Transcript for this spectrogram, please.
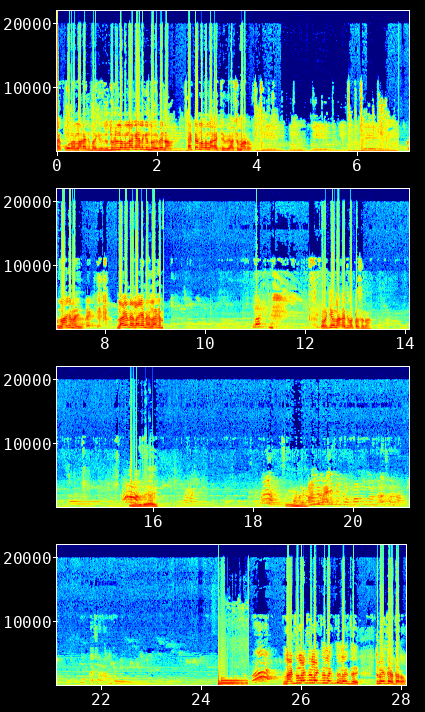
ওরা লাগাইতে পারে কিন্তু দুটো লোক লাগাই হলে কিন্তু হইবে না একটা লোক লাগাইতে হবে আচ্ছা মারো লাগে নাই লাগে নাই লাগে নাই লাগে নাই ওরা কেউ লাগাইতে পারতেছে না রে লাগছে লাগছে লাগছে লাগছে লাগছে তুমি এই জায়গায় দাঁড়াও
